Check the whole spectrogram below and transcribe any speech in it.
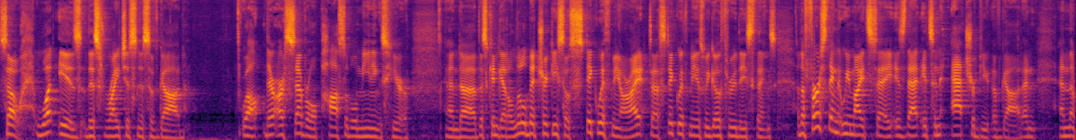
So, what is this righteousness of God? Well, there are several possible meanings here. And uh, this can get a little bit tricky, so stick with me, all right? Uh, stick with me as we go through these things. the first thing that we might say is that it's an attribute of God, and, and the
